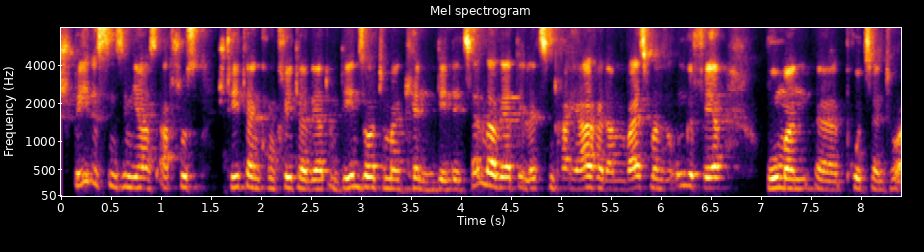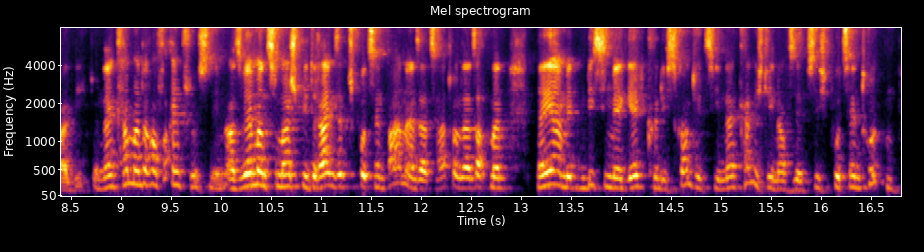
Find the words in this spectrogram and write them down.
Spätestens im Jahresabschluss steht da ein konkreter Wert und den sollte man kennen. Den Dezemberwert der letzten drei Jahre, dann weiß man so ungefähr, wo man äh, prozentual liegt. Und dann kann man darauf Einfluss nehmen. Also wenn man zum Beispiel 73 Prozent Wareneinsatz hat und dann sagt man, naja, mit ein bisschen mehr Geld könnte ich Skonto ziehen, dann kann ich den auf 70 Prozent drücken.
